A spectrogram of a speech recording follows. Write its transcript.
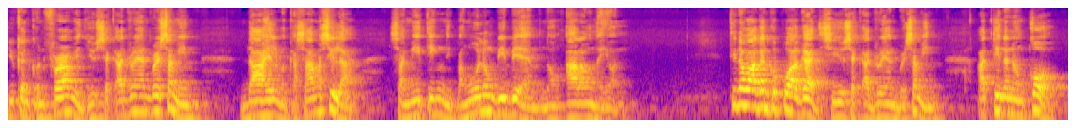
you can confirm with Yusek Adrian Bersamin dahil magkasama sila sa meeting ni Pangulong BBM noong araw na yon. Tinawagan ko po agad si Yusek Adrian Bersamin at tinanong ko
